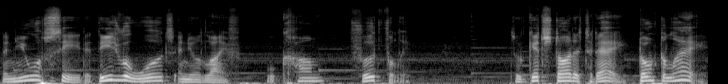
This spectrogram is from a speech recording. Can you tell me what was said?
then you will see that these rewards in your life will come fruitfully. So get started today, don't delay.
